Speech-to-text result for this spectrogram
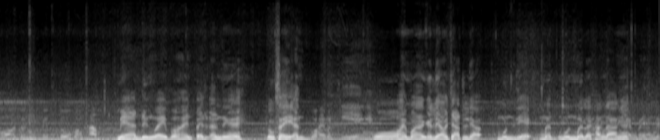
อ๋อ ตัวนี้เป็นตัวบังคับแม่ดึงไว้เพราะให้มันเป็นอันยังไงลงใส่อัน บ่ให้มันเก๋ไงโอ้ให้บ้านกันแล้วจัดแล้วมุนเละเหมือนมุนเหมือนละข้างล่างไงเไปทางไหน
